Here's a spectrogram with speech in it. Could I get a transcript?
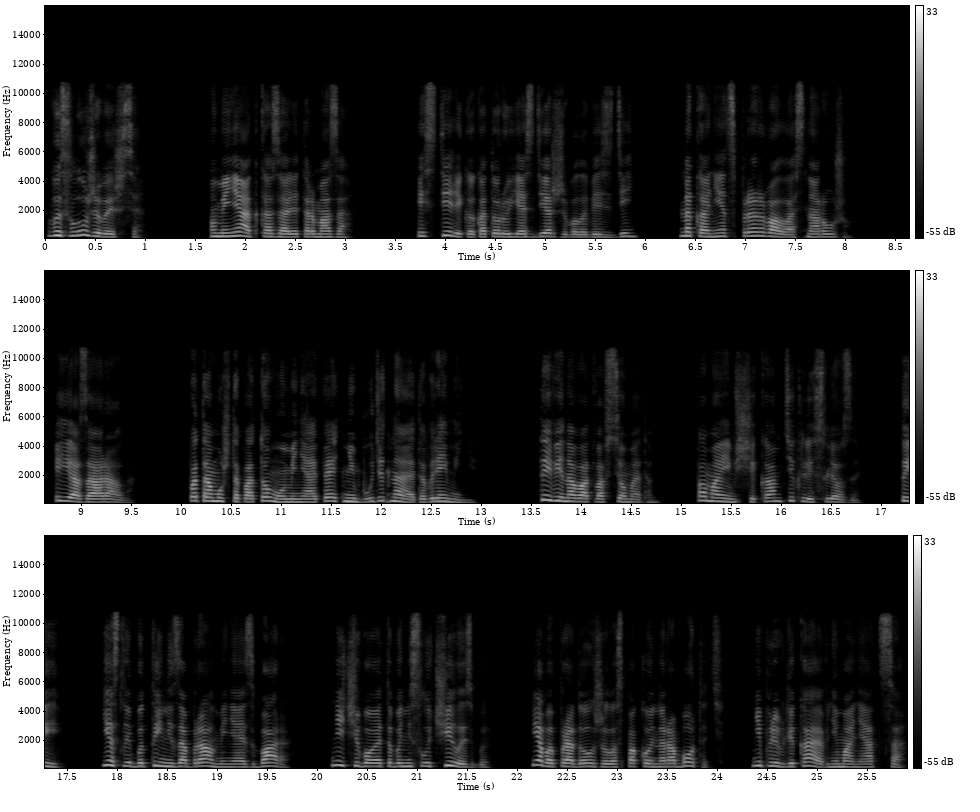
Выслуживаешься?» У меня отказали тормоза. Истерика, которую я сдерживала весь день, наконец прорвалась наружу. И я заорала. Потому что потом у меня опять не будет на это времени. Ты виноват во всем этом. По моим щекам текли слезы. Ты, если бы ты не забрал меня из бара, ничего этого не случилось бы. Я бы продолжила спокойно работать, не привлекая внимания отца.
